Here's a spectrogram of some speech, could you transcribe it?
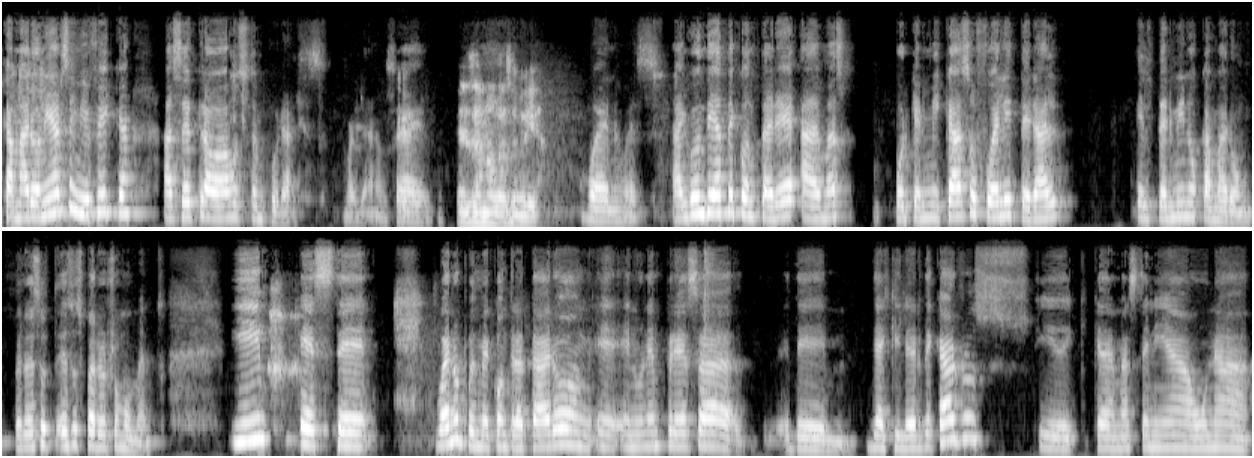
Camaronear significa hacer trabajos temporales, ¿verdad? O sea, Esa no la sabía. Bueno, es, algún día te contaré, además, porque en mi caso fue literal el término camarón, pero eso, eso es para otro momento. Y este, Bueno, pues me contrataron eh, en una empresa de, alquiler de carros y que además tenía una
